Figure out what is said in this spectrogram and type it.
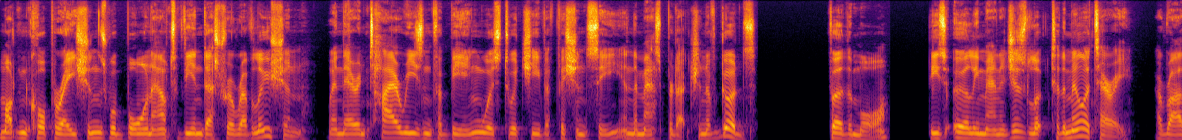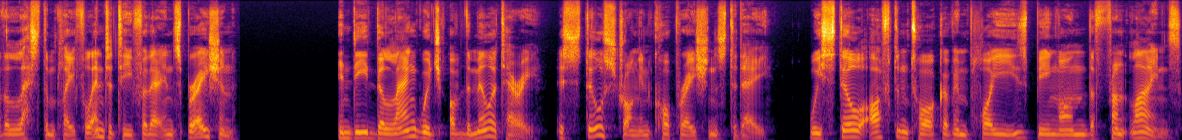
Modern corporations were born out of the Industrial Revolution, when their entire reason for being was to achieve efficiency in the mass production of goods. Furthermore, these early managers looked to the military, a rather less than playful entity, for their inspiration. Indeed, the language of the military is still strong in corporations today, we still often talk of employees being on the front lines,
